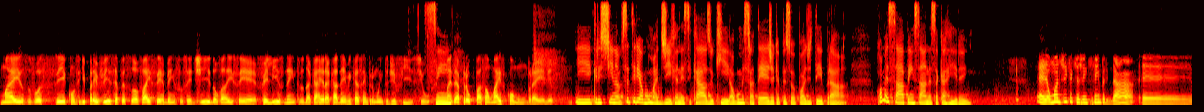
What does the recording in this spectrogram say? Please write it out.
mas você conseguir prever se a pessoa vai ser bem sucedida ou vai ser feliz dentro da carreira acadêmica é sempre muito difícil. Sim. Mas é a preocupação mais comum para eles. E Cristina, você teria alguma dica nesse caso, que alguma estratégia que a pessoa pode ter para começar a pensar nessa carreira aí? É, uma dica que a gente sempre dá é,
